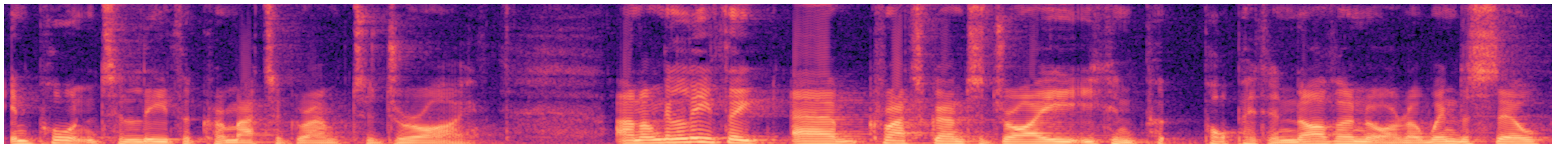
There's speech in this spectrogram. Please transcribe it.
important to leave the chromatogram to dry. And I'm going to leave the um, chromatogram to dry. You can pop it in an oven or on a windowsill,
